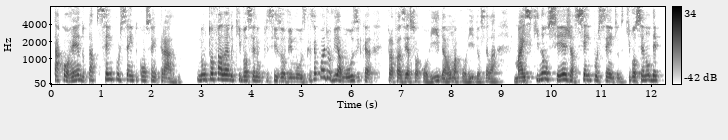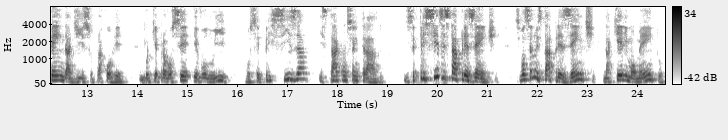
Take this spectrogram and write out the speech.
está correndo está 100% concentrado. Não estou falando que você não precisa ouvir música. Você pode ouvir a música para fazer a sua corrida, uma corrida, sei lá, mas que não seja 100%, que você não dependa disso para correr. Porque para você evoluir, você precisa estar concentrado. Você precisa estar presente. Se você não está presente naquele momento,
